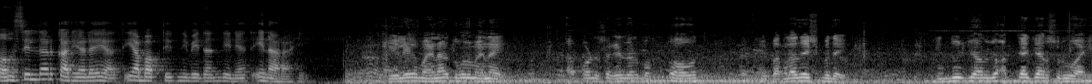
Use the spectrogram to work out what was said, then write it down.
तहसीलदार कार्यालयात याबाबतीत निवेदन देण्यात येणार आहे. गेले महिना दोन महिने आपण सगळेजण बघतो आहोत की बांगलादेशमध्ये हिंदूंच्यावर जो अत्याचार सुरू आहे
